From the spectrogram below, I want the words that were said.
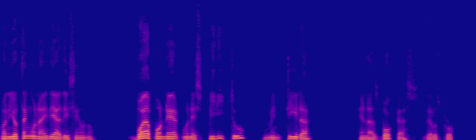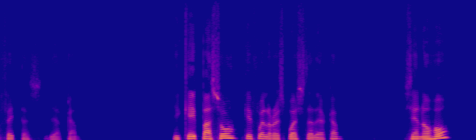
Bueno, yo tengo una idea, dice uno. Voy a poner un espíritu mentira en las bocas de los profetas de acá. ¿Y qué pasó? ¿Qué fue la respuesta de acá? Se enojó,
